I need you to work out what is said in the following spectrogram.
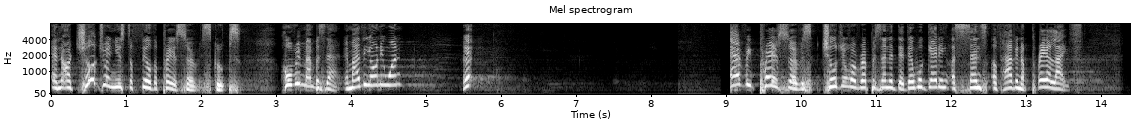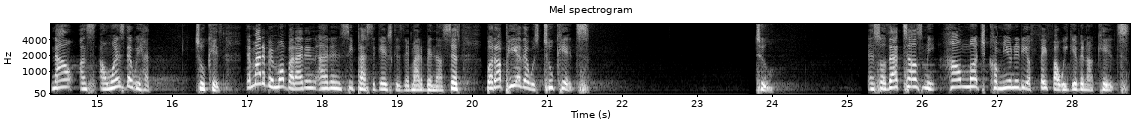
and our children used to fill the prayer service groups. Who remembers that? Am I the only one? Eh. Every prayer service, children were represented there. They were getting a sense of having a prayer life. Now, on, on Wednesday, we had two kids. There might have been more, but I didn't, I didn't see Pastor Gabe's because they might have been downstairs. But up here, there was two kids. Two. And so that tells me how much community of faith are we giving our kids?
